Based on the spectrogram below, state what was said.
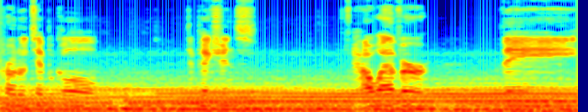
prototypical depictions. However, they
